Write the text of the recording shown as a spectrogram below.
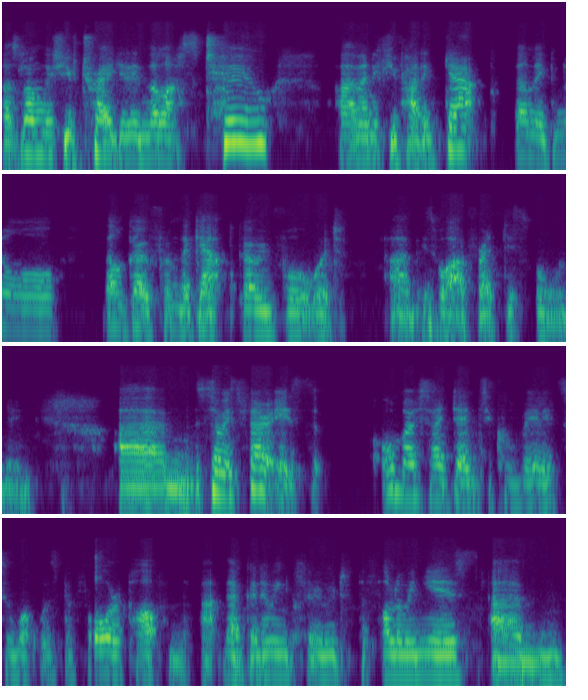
as long as you've traded in the last two, um, and if you've had a gap, they'll ignore, they'll go from the gap going forward, um, is what I've read this morning. Um, so it's very, it's almost identical really to what was before, apart from the fact they're going to include the following year's um,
